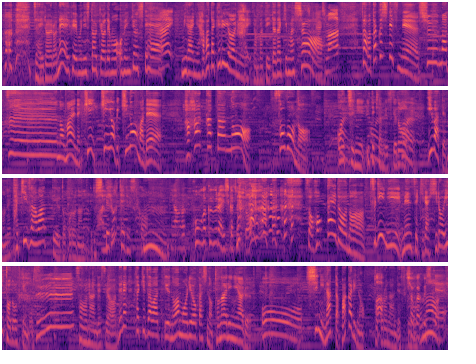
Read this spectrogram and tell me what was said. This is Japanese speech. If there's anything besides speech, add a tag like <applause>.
<laughs> じゃあいろいろね FM 西東京でもお勉強して、はい、未来に羽ばたけるように頑張っていただきましょう、はい、お願いします。さあ私ですね週末の前ね金金曜日昨日まで母方の祖母のお家に行ってきたんですけど、はい。はい、岩手のね滝沢っていうところなんだけど知ってる？岩手ですか、うん、いや方角ぐらいしかちょっと。<laughs> そう北海道の次に面積が広い都道府県です。そうなんですよ。でね滝沢っていうのは盛岡市の隣にある市になったばかりのところなんですけれども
